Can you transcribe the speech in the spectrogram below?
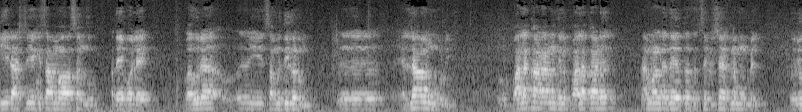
ഈ രാഷ്ട്രീയ കിസാൻ മഹാസംഘും അതേപോലെ പൗര ഈ സമിതികളും എല്ലാവരും കൂടി പാലക്കാടാണെങ്കിലും പാലക്കാട് നമ്മളുടെ നേതൃത്വത്തിൽ സിവിൽ സ്റ്റേഷന് മുമ്പിൽ ഒരു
